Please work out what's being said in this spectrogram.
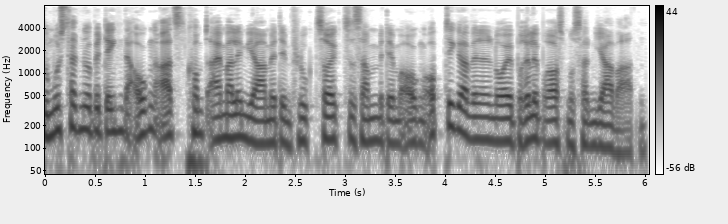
du musst halt nur bedenken, der Augenarzt kommt einmal im Jahr mit dem Flugzeug zusammen mit dem Augenoptiker. Wenn du eine neue Brille brauchst, musst du halt ein Jahr warten.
